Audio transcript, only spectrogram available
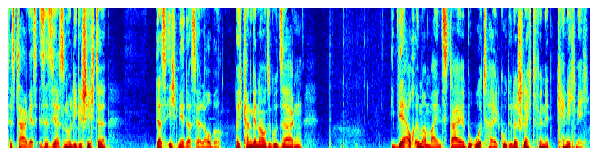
des Tages ist es jetzt nur die Geschichte, dass ich mir das erlaube. Ich kann genauso gut sagen, wer auch immer meinen Style beurteilt, gut oder schlecht findet, kenne ich nicht.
